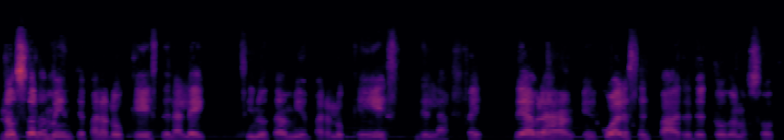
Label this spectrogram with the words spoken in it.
no solamente para lo que es de la ley, sino también para lo que es de la fe de Abraham, el cual es el Padre de todos nosotros.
